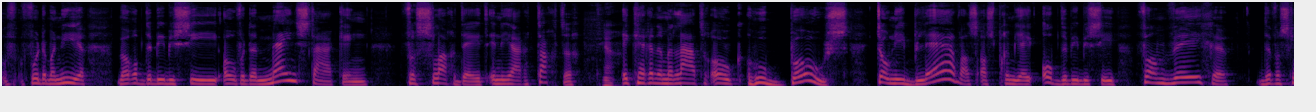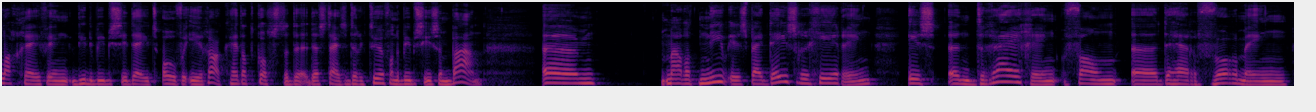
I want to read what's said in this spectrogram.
voor de manier waarop de BBC over de mijnstaking verslag deed in de jaren tachtig. Ja. Ik herinner me later ook hoe boos Tony Blair was als premier op de BBC vanwege de verslaggeving die de BBC deed over Irak. Hè, dat kostte de, destijds de directeur van de BBC zijn baan. Ehm, maar wat nieuw is bij deze regering is een dreiging van eh, de hervorming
